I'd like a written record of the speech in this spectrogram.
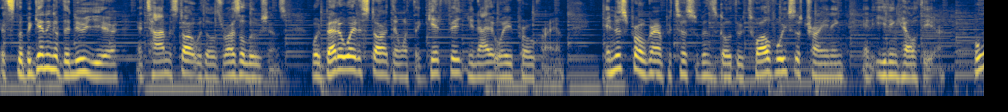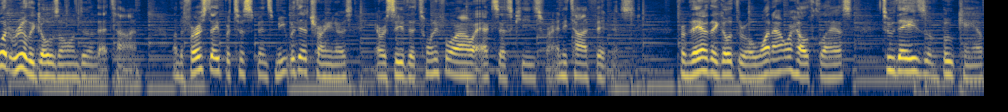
It's the beginning of the new year and time to start with those resolutions. What better way to start than with the Get Fit United Way program? In this program, participants go through 12 weeks of training and eating healthier. But what really goes on during that time? On the first day, participants meet with their trainers and receive their 24 hour access keys for Anytime Fitness. From there, they go through a one hour health class, two days of boot camp,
